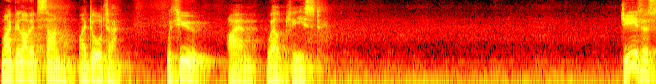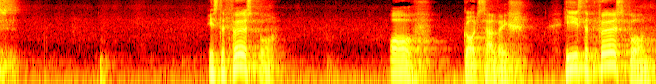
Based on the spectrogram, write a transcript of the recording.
my beloved son, my daughter, with you I am well pleased. Jesus is the firstborn of God's salvation. He is the firstborn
